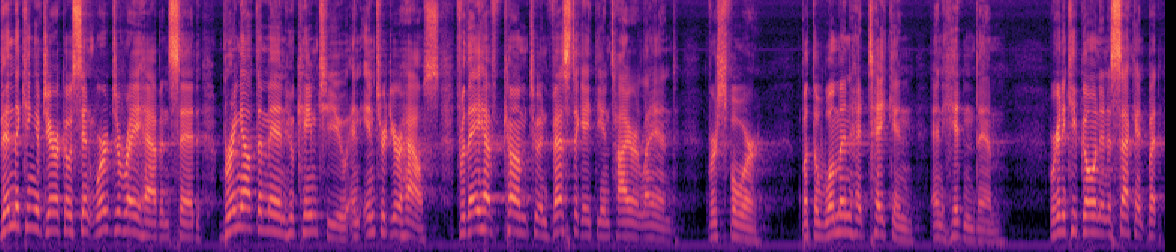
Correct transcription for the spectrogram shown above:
Then the king of Jericho sent word to Rahab and said, Bring out the men who came to you and entered your house, for they have come to investigate the entire land. Verse 4 But the woman had taken and hidden them. We're going to keep going in a second, but,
